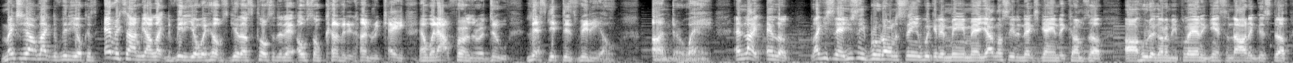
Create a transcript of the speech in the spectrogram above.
make sure y'all like the video because every time y'all like the video, it helps get us closer to that oh so coveted 100k. And without further ado, let's get this video underway. And like, hey, look, like you said, you see Brute on the scene, Wicked and Mean, man. Y'all gonna see the next game that comes up, uh, who they're gonna be playing against and all that good stuff.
